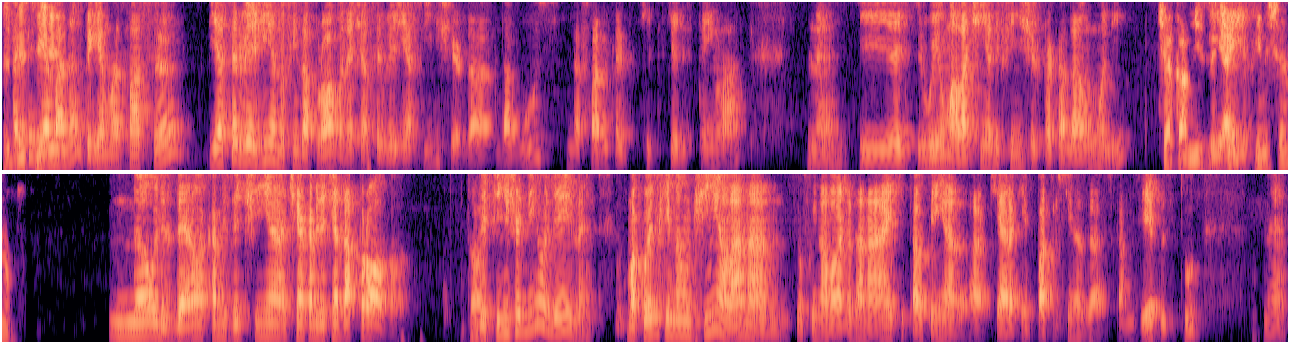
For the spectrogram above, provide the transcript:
É Aí peguei jeito. a banana, peguei umas maçãs e a cervejinha no fim da prova, né? Tinha a cervejinha finisher da, da Goose, da fábrica que, que eles têm lá né? E eles distribuíam uma latinha de finisher para cada um ali. Tinha camisetinha aí... de finisher, não? Não, eles deram a camisetinha, tinha a camisetinha da prova. Tá. De finisher nem olhei, né? Uma coisa que não tinha lá na, eu fui na loja da Nike e tal, tem a, a que era quem patrocina as, as, camisetas e tudo, né?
